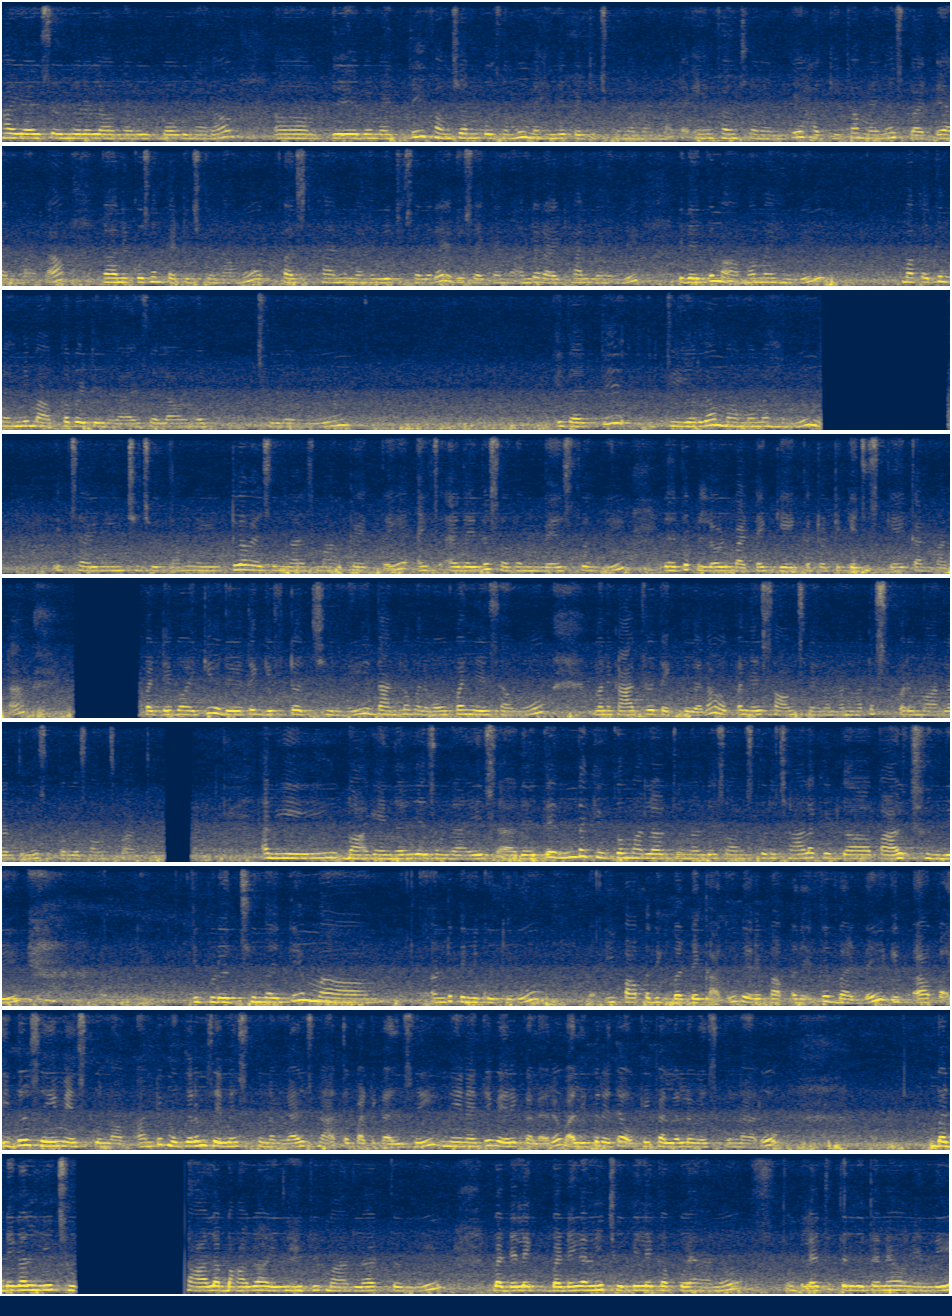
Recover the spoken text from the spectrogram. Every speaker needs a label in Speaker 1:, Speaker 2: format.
Speaker 1: Hi guys అందరు ఎలా ఉన్నారు? బాగున్నారా? మేమైతే ఫంక్షన్ కోసము మెహందీ పెట్టించుకున్నాం అనమాట ఏం ఫంక్షన్ అంటే హకీకా మైనస్ బర్త్డే అనమాట దానికోసం పెట్టించుకున్నాము. ఫస్ట్ హ్యాండ్ మెహందీ చూసారు కదా ఇది సెకండ్ అంటే రైట్ హ్యాండ్ మెహందీ. ఇదైతే మా అమ్మ మెహందీ. మాకైతే మెహందీ మా అక్క పెట్టింది గాయస్ ఎలా ఉందో చూడండి. ఇదైతే క్లియర్గా మా అమ్మ మెహందీ ఇటు సైడ్ నుంచి చూద్దాం. నీట్గా వేసింది గాయస్ మా అక్క అయితే. అదైతే సగం వేస్తుంది. ఇదైతే పిల్లోడి birthday cake twenty kgs cake అనమాట బర్త్డే బాయ్కి ఇదైతే గిఫ్ట్ వచ్చింది. దాంట్లో మనం ఓపెన్ చేసాము. మనకు ఆతృత ఎక్కువ కదా ఓపెన్ చేసి సాంగ్స్ విన్నాం అనమాట సూపర్గా మాట్లాడుతుంది సూపర్గా సాంగ్స్ పాడుతుంది. అది బాగా ఎంజాయ్ చేసాం గాయస్ అదైతే ఎంత క్యూట్గా మాట్లాడుతుందంటే సాంగ్స్ కూడా చాలా క్యూట్గా పాడుతుంది. ఇప్పుడు వచ్చిందైతే మా అంటే పెళ్ళి కూతురు. ఈ పాపది బర్త్డే కాదు వేరే పాపది అయితే బర్త్డే ఈ పాప ఇద్దరు సేమ్ వేసుకున్నాం. అంటే ముగ్గురం సేమ్ వేసుకున్నాం గాయస్ నాతో పాటు కలిసి. నేనైతే వేరే కలర్ వాళ్ళిద్దరు అయితే ఒకే కలర్లో వేసుకున్నారు. బర్త్డే గల్ని చూ చాలా బాగా ఇదైతే మాట్లాడుతుంది. బర్త్డే లే గల్ని చూపించలేకపోయాను ఇప్పుడైతే తిరుగుతూనే ఉన్నింది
